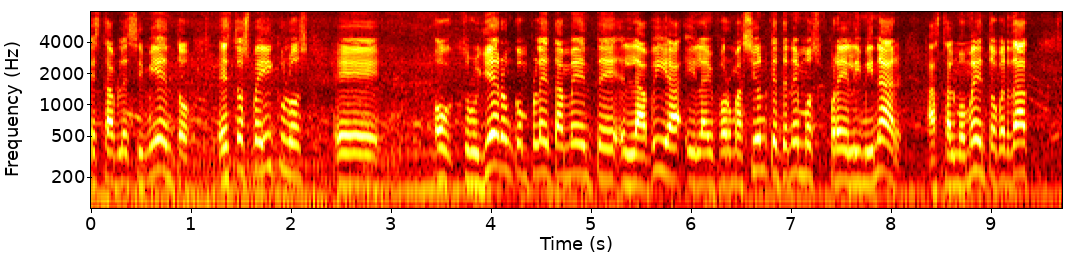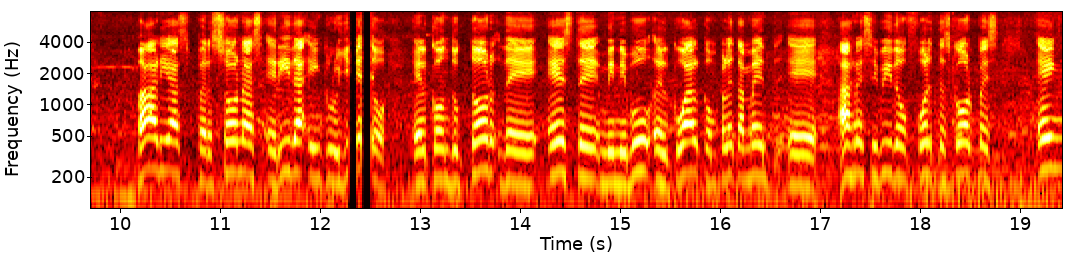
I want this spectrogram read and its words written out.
establecimiento. Estos vehículos eh, obstruyeron completamente la vía y la información que tenemos preliminar hasta el momento, ¿verdad?, varias personas heridas, incluyendo el conductor de este minibús, el cual completamente eh, ha recibido fuertes golpes en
